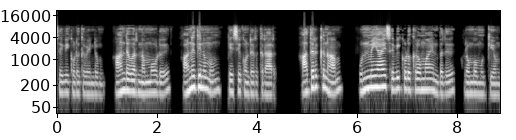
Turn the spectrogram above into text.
செவி கொடுக்க வேண்டும். ஆண்டவர் நம்மோடு அனுதினமும் பேசிக் கொண்டிருக்கிறார் அதற்கு நாம் உண்மையாய் செவி கொடுக்கிறோமா என்பது ரொம்ப முக்கியம்.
